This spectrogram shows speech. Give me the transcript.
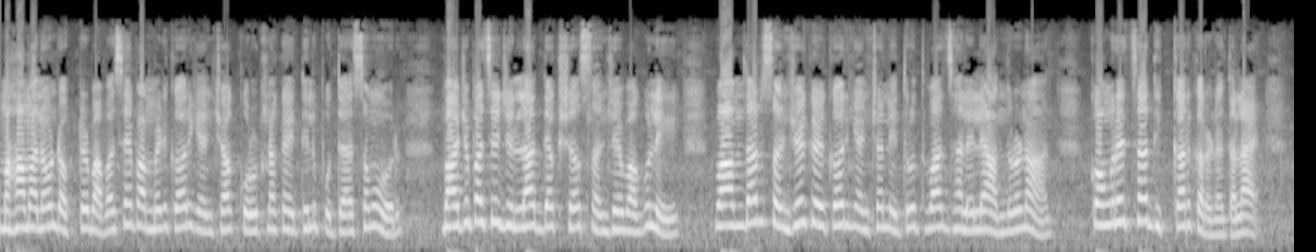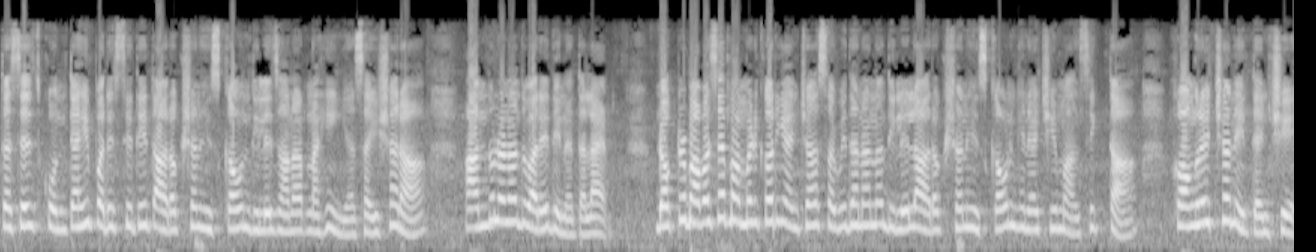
महामानव डॉक्टर बाबासाहेब आंबेडकर यांच्या कोर्टनाका येथील पुतळ्यासमोर भाजपाचे जिल्हाध्यक्ष संजय वाघुले व आमदार संजय केळकर यांच्या नेतृत्वात झालेल्या आंदोलनात काँग्रेसचा धिक्कार करण्यात आलाय. तसेच कोणत्याही परिस्थितीत आरक्षण हिसकावून दिले जाणार नाही याचा इशारा आंदोलनाद्वारे देण्यात आलाय. डॉक्टर बाबासाहेब आंबेडकर यांच्या संविधानानं दिलेलं आरक्षण हिसकावून घेण्याची मानसिकता काँग्रेसच्या नेत्यांची.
